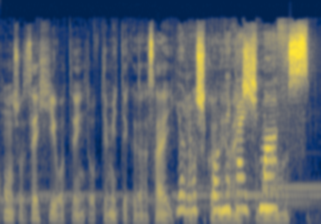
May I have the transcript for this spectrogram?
本書ぜひお手に取ってみてください。よろしくお願いします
